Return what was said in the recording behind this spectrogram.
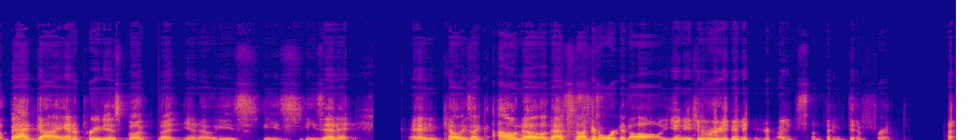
a bad guy in a previous book, but you know he's he's he's in it. And Kelly's like, oh no, that's not going to work at all. You need to you need to write something different. I'm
